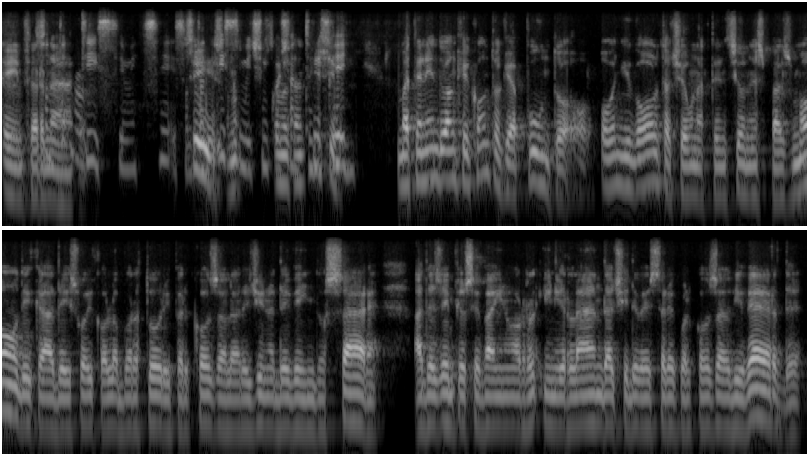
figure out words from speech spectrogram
e, infernale. Sono tantissimi, sì, sono sì, tantissimi, sono, 500 sono tantissimi, Ma tenendo anche conto che appunto ogni volta c'è un'attenzione spasmodica dei suoi collaboratori per cosa la regina deve indossare, ad esempio se va in, Or- in Irlanda ci deve essere qualcosa di verde,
